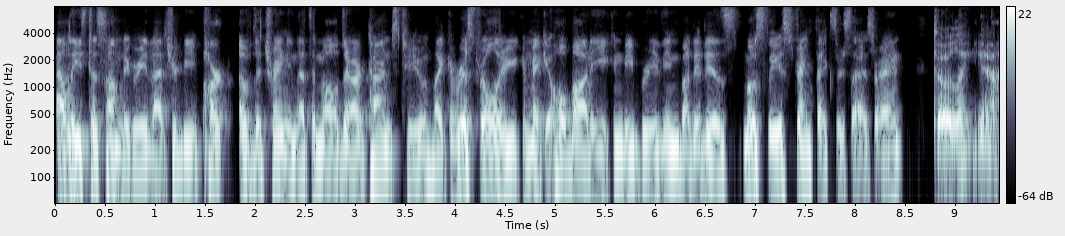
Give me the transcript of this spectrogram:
At least to some degree, that should be part of the training that's involved. There are times too, like a wrist roller, you can make it whole body, you can be breathing, but it is mostly a strength exercise, right? Totally, yeah.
